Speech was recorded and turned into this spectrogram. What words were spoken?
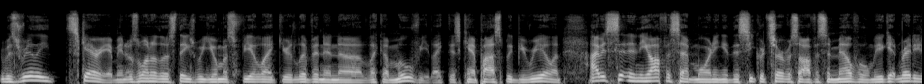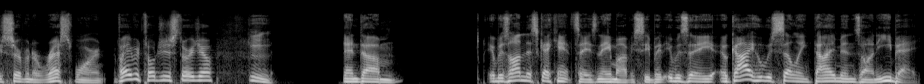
it was really scary. I mean, it was one of those things where you almost feel like you're living in a like a movie, like this can't possibly be real. And I was sitting in the office that morning at the Secret Service office in Melville, and we were getting ready to serve an arrest warrant. Have I ever told you this story, Joe? And um, it was on this guy. I can't say his name, obviously, but it was a, a guy who was selling diamonds on eBay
